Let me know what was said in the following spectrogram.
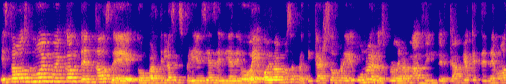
Estamos muy, muy contentos de compartir las experiencias del día de hoy. Hoy vamos a platicar sobre uno de los programas de intercambio que tenemos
